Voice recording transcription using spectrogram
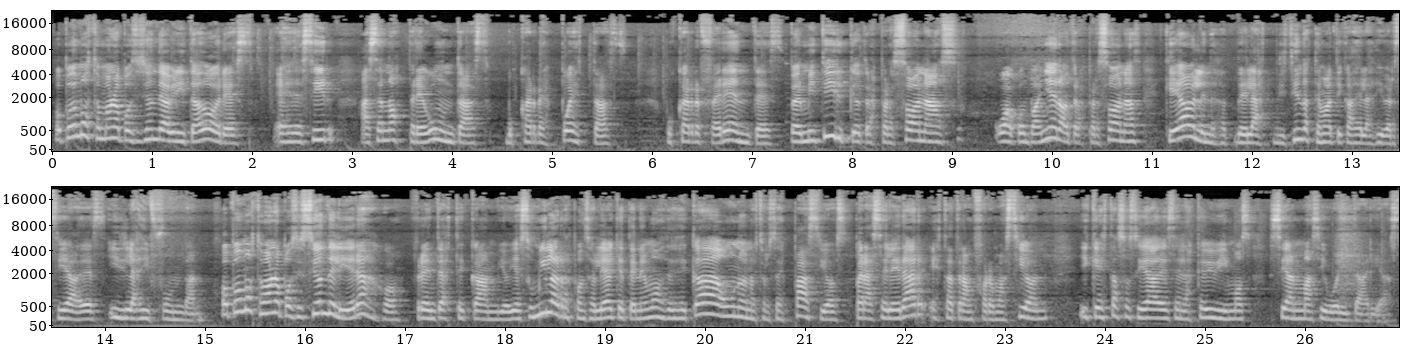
O podemos tomar una posición de habilitadores, es decir, hacernos preguntas, buscar respuestas, buscar referentes, permitir que otras personas o acompañar a otras personas que hablen de, las distintas temáticas de las diversidades y las difundan. O podemos tomar una posición de liderazgo frente a este cambio y asumir la responsabilidad que tenemos desde cada uno de nuestros espacios para acelerar esta transformación y que estas sociedades en las que vivimos sean más igualitarias.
